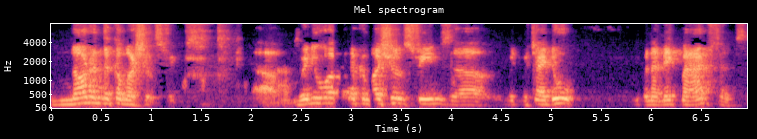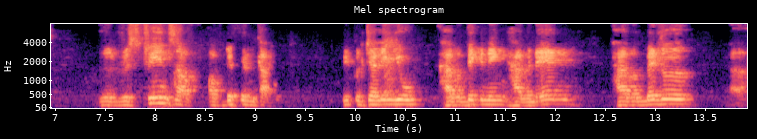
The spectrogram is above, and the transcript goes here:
not in the commercial streams. Uh, when you work in the commercial streams, uh, which I do when I make my ad films, the restraints are of different kind. People telling you have a beginning, have an end, have a middle, uh,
